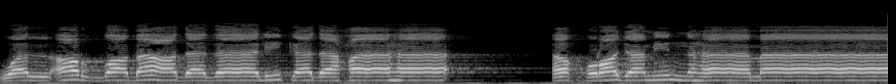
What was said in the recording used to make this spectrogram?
والأرض بعد ذلك دحاها أخرج منها ماءها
